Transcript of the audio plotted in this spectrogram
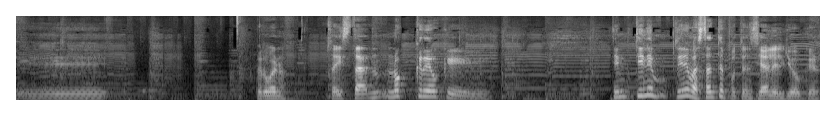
Eh, Pero bueno, pues ahí está. No creo que. Tiene, tiene, tiene bastante potencial el Joker.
